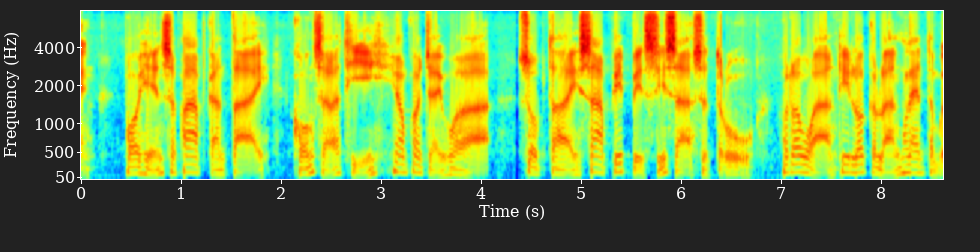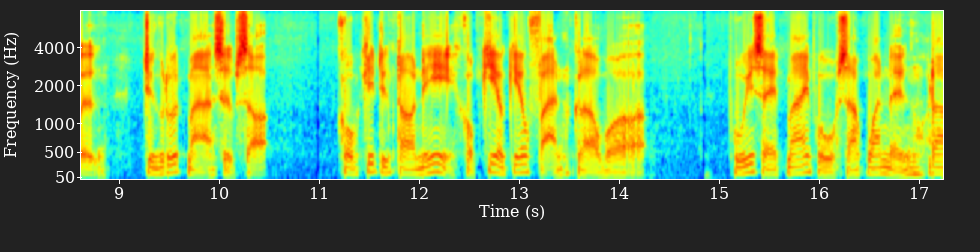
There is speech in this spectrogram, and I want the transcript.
ง พอเห็นสภาพการตายของสารถีย่อมเข้าใจว่าศพตายทราบพิษปิดศีรษะศัตรู ระหว่างที่รถกำลังแล่นตะเบิง จึงรุดมาสืบสอบขบคิดถึงตอนนี้ขบเกี้ยวเกี้ยวฝันกล่าวว่าผู้วิเศษไม้ผูกสักวันหนึ่ง เรา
